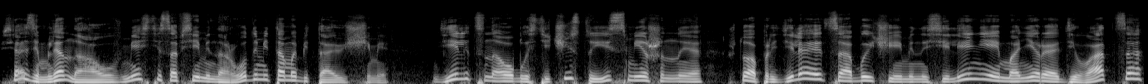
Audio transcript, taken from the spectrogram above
Вся земля Нао вместе со всеми народами там обитающими делится на области чистые и смешанные, что определяется обычаями населения и манерой одеваться,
